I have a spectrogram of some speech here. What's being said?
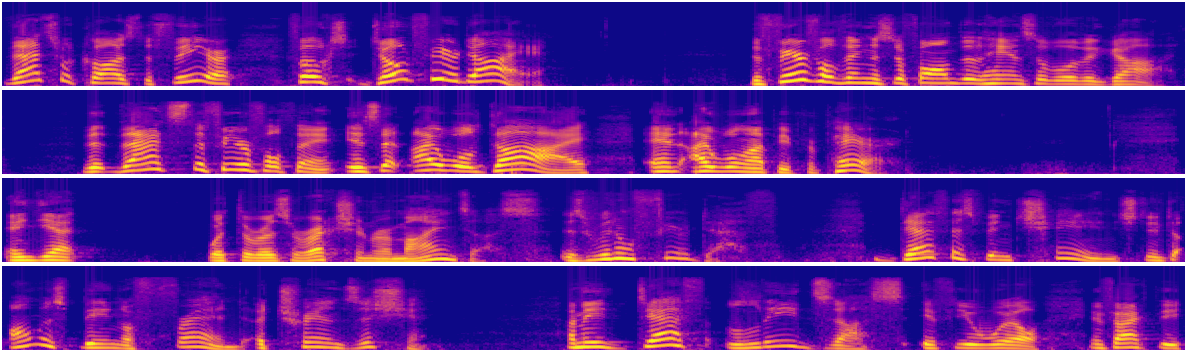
That's what caused the fear. Folks, don't fear dying. The fearful thing is to fall into the hands of the living God. That that's the fearful thing, is that I will die and I will not be prepared. And yet, what the resurrection reminds us is we don't fear death. Death has been changed into almost being a friend, a transition. I mean, death leads us, if you will. In fact, the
